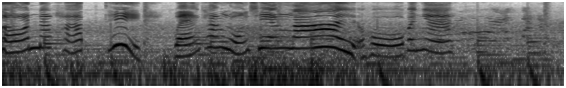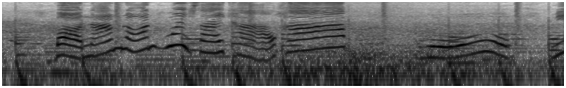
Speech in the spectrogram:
ร้อนนะครับ ที่แหวงทางหลวงเชียงรายโอ้โห เป็นไง บ่อน้ำร้อนห้วยทรายขาวครับ โอ้โห มี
